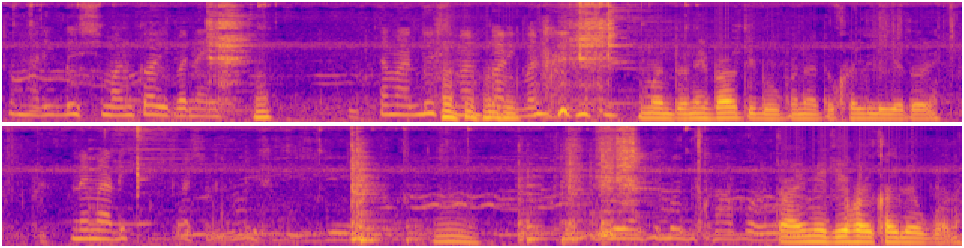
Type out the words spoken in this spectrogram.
તમારી દુશ્મન કરી બનાવી? તમારી દુશ્મન કરી બનાવી. મને તો નહીં ભાવતી બહુ પણ તો ખાઈ લઈએ તો ને મારી હમ. ટાઈમે જે હોય ખાઈ લેવું પડે.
